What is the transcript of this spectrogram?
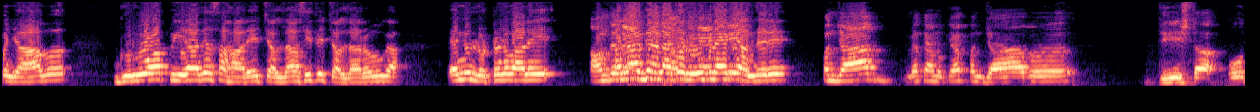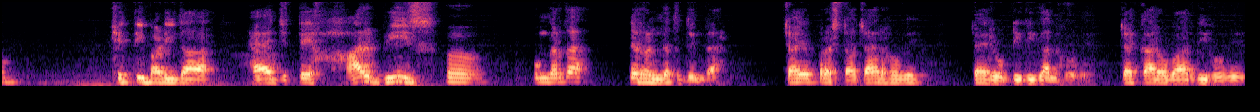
ਪੰਜਾਬ ਗੁਰੂਆਂ ਪੀਰਾਂ ਦੇ ਸਹਾਰੇ ਚੱਲਦਾ ਸੀ ਤੇ ਚੱਲਦਾ ਰਹੂਗਾ। ਇਹਨੂੰ ਲੁੱਟਣ ਵਾਲੇ ਆਉਂਦੇ ਅਲੱਗ ਅਲੱਗ ਰੂਪ ਲੈ ਕੇ। ਆਉਂਦੇ ਰਹੇ। ਪੰਜਾਬ ਮੈਂ ਤੁਹਾਨੂੰ ਕਿਹਾ ਪੰਜਾਬ ਦੇਸ਼ ਦਾ ਉਹ ਖੇਤੀਬਾੜੀ ਦਾ ਹੈ ਜਿੱਤੇ ਹਰ ਬੀਜ ਪੁੰਗਰਦਾ ਤੇ ਰੰਗਤ ਦਿੰਦਾ। ਚਾਹੇ ਉਹ ਭ੍ਰਸ਼ਟਾਚਾਰ ਹੋਵੇ ਚਾਹੇ ਰੋਟੀ ਦੀ ਗੱਲ ਹੋਵੇ ਚਾਹੇ ਕਾਰੋਬਾਰ ਦੀ ਹੋਵੇ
